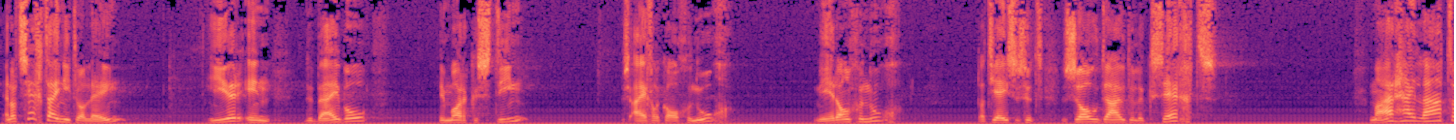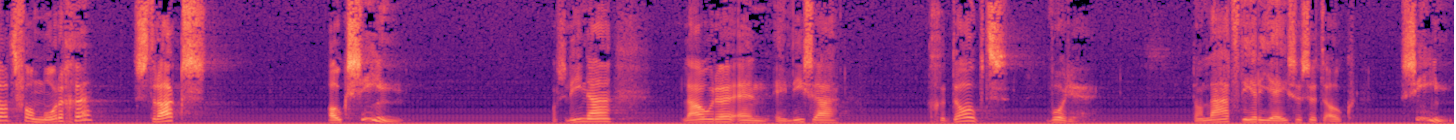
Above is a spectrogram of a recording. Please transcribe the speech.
En dat zegt hij niet alleen hier in de Bijbel, in Marcus 10. is eigenlijk al genoeg, meer dan genoeg, dat Jezus het zo duidelijk zegt. Maar hij laat dat vanmorgen, straks, ook zien. Als Lina, Laure en Elisa gedoopt worden, dan laat de Heer Jezus het ook zien.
